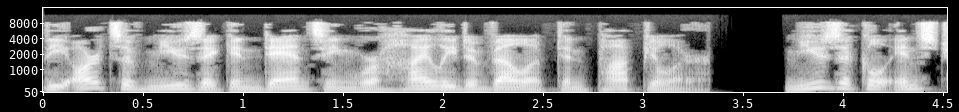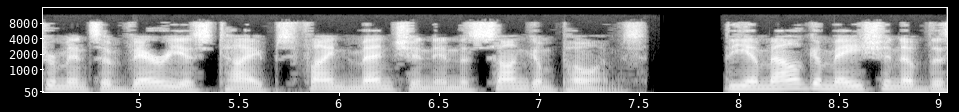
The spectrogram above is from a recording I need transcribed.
The arts of music and dancing were highly developed and popular. Musical instruments of various types find mention in the Sangam poems. The amalgamation of the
